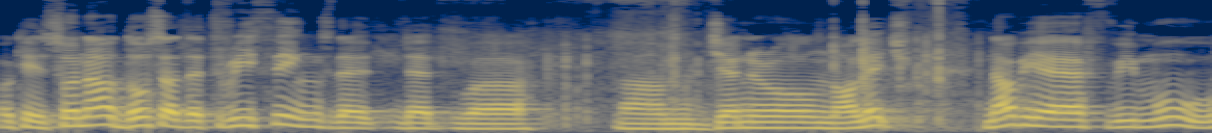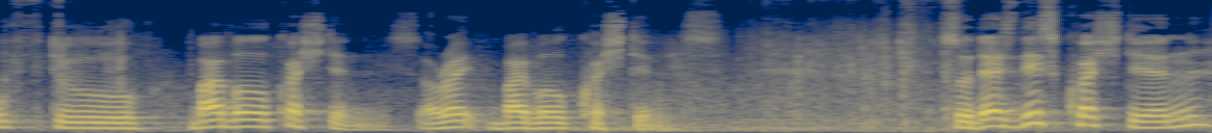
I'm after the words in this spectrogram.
okay, so now those are the three things that, that were um, general knowledge. Now we have, we move to Bible questions, all right, Bible questions. So there's this question.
